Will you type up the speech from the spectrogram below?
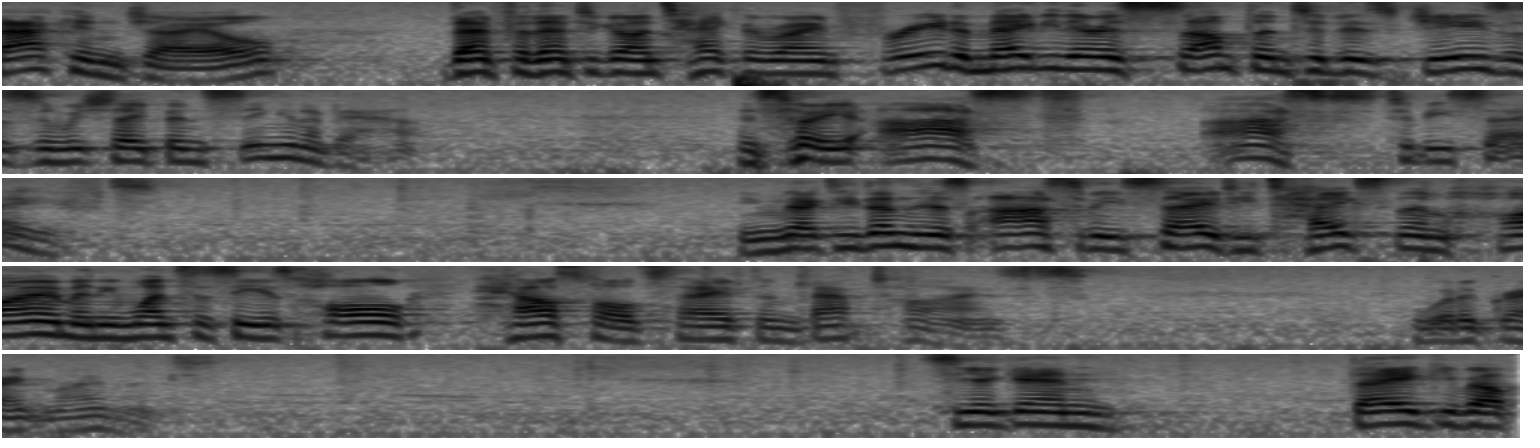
back in jail than for them to go and take their own freedom. Maybe there is something to this Jesus in which they've been singing about. And so he asked, asks to be saved. In fact, he doesn't just ask to be saved, he takes them home and he wants to see his whole household saved and baptized. What a great moment. See, again, they give up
